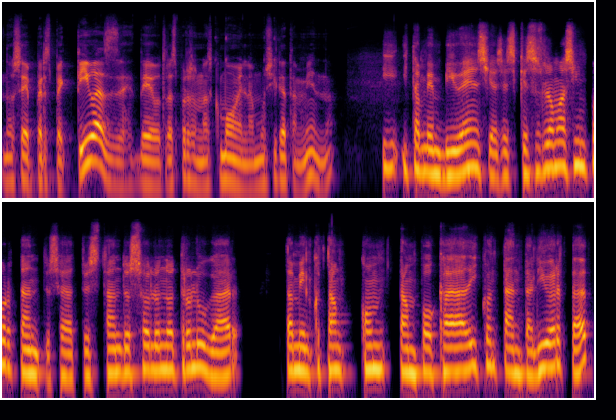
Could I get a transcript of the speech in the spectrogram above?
no sé, perspectivas de, de otras personas como ven la música también, ¿no? y, y también vivencias, es que eso es lo más importante, o sea, tú estando solo en otro lugar, también con tan, con tan poca edad y con tanta libertad,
